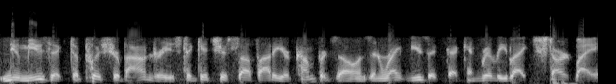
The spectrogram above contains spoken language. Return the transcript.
new music, to push your boundaries, to get yourself out of your comfort zones, and write music that can really like start by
